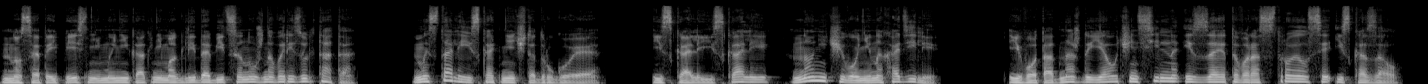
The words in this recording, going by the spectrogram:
Но с этой песней мы никак не могли добиться нужного результата. Мы стали искать нечто другое. Искали-искали, но ничего не находили. И вот однажды я очень сильно из-за этого расстроился и сказал,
